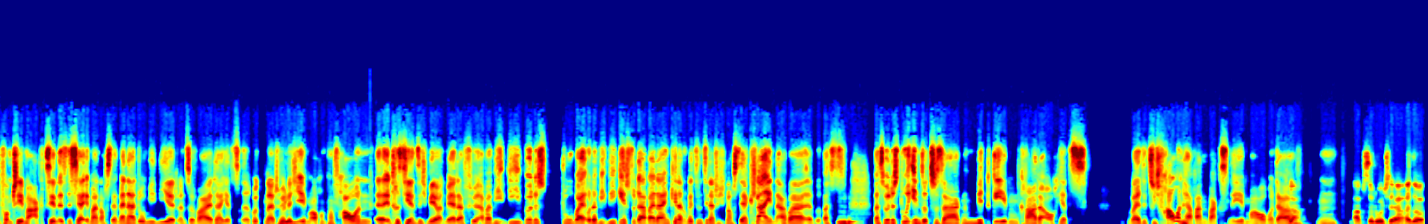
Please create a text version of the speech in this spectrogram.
vom Thema Aktien, es ist ja immer noch sehr männerdominiert und so weiter. Jetzt rücken natürlich mhm. eben auch ein paar Frauen, äh, interessieren sich mehr und mehr dafür. Aber wie, wie würdest du bei oder wie, wie gehst du da bei deinen Kindern um? Jetzt sind sie natürlich noch sehr klein, aber äh, was, mhm. was würdest du ihnen sozusagen mitgeben, gerade auch jetzt, weil sie zu Frauen heranwachsen eben auch? Und da Klar. Hm? absolut, ja. Also,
